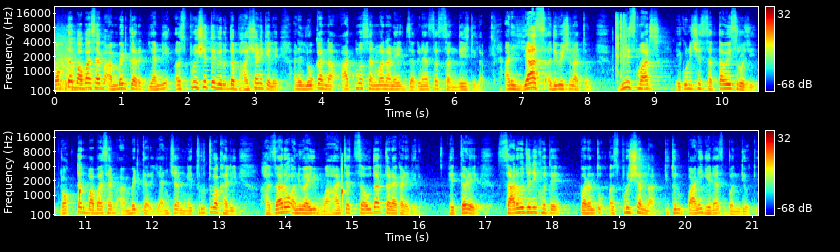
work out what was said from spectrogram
डॉक्टर बाबासाहेब आंबेडकर यांनी अस्पृश्यतेविरुद्ध भाषण केले आणि लोकांना आत्मसन्मानाने जगण्याचा संदेश दिला. आणि याच अधिवेशनातून वीस मार्च एकोणीसशे सत्तावीस रोजी डॉक्टर बाबासाहेब आंबेडकर यांच्या नेतृत्वाखाली हजारो अनुयायी महाडच्या चौदार तळ्याकडे गेले. हे तळे सार्वजनिक होते परंतु अस्पृश्यांना तिथून पाणी घेण्यास बंदी होती.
